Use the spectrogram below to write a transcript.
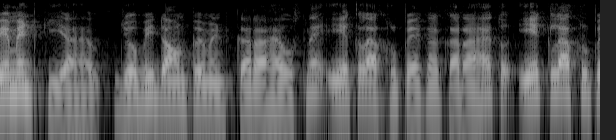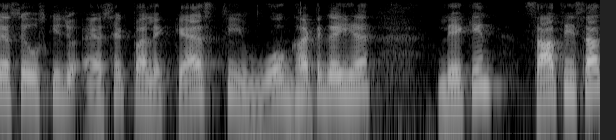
पेमेंट किया है, जो भी डाउन पेमेंट करा है, उसने एक लाख रुपए का करा है तो एक लाख रुपए से उसकी जो एसेट पहले कैश थी, वो घट गई है। लेकिन साथ ही साथ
